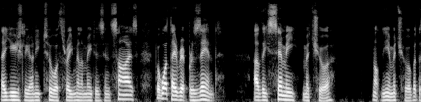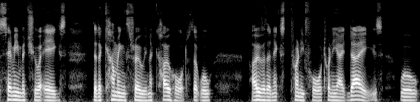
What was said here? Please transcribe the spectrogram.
They're usually only two or three millimeters in size, but what they represent are the semi mature, not the immature, but the semi mature eggs that are coming through in a cohort that will, over the next 24, 28 days, will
